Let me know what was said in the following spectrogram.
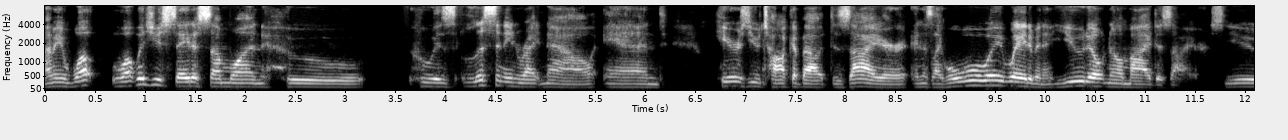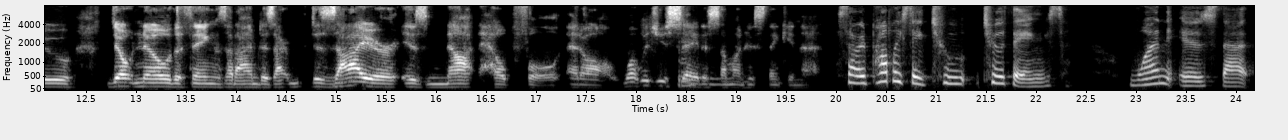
I mean, what what would you say to someone who who is listening right now and hears you talk about desire and is like, well, wait, wait a minute, you don't know my desires. You don't know the things that I'm desire. Desire is not helpful at all. What would you say to mm-hmm. someone who's thinking that? So I'd probably say two two things. One is that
